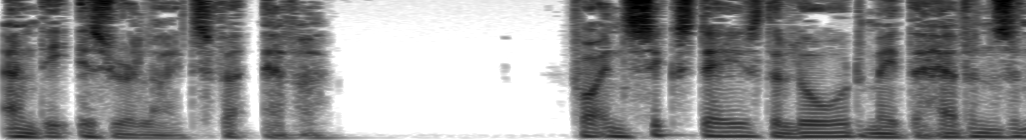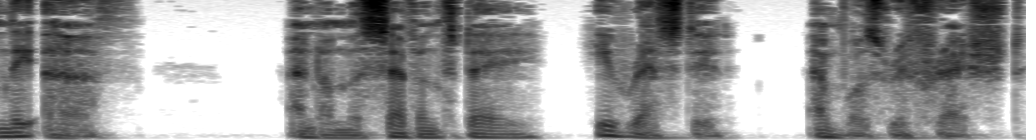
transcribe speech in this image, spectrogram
and the Israelites forever. For in six days the Lord made the heavens and the earth, and on the seventh day he rested and was refreshed.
